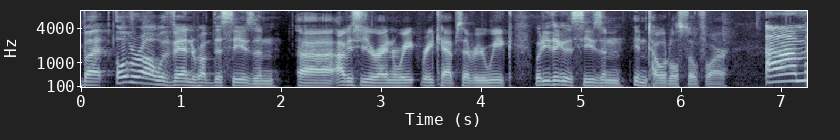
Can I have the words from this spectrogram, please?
But overall, with Vanderpump this season, uh, obviously you're writing re- recaps every week. What do you think of the season in total so far? Um,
